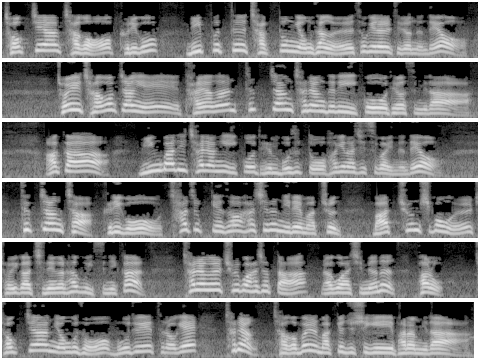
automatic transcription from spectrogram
적재함 작업 그리고 리프트 작동 영상을 소개를 드렸는데요. 저희 작업장에 다양한 특장 차량들이 입고 되었습니다. 아까 윙바디 차량이 입고된 모습도 확인하실 수가 있는데요. 특장차 그리고 차주께서 하시는 일에 맞춘 맞춤 시공을 저희가 진행을 하고 있으니까 차량을 출고하셨다 라고 하시면은 바로 적재함 연구소 모두의 트럭에 차량 작업을 맡겨주시기 바랍니다.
